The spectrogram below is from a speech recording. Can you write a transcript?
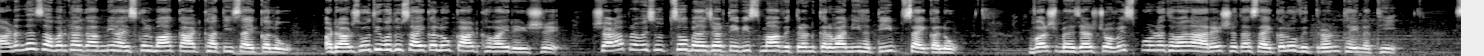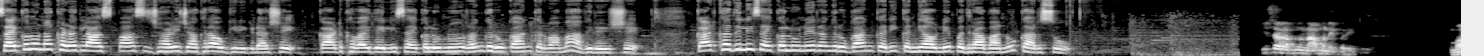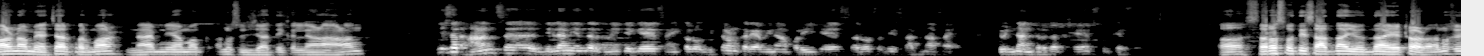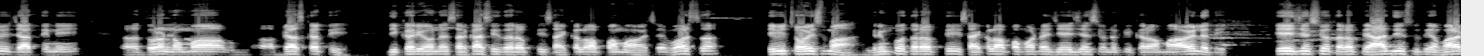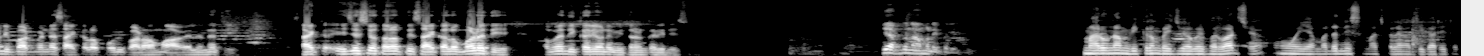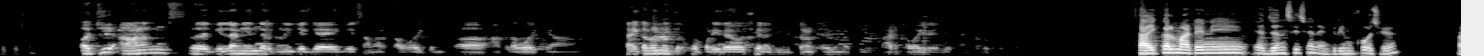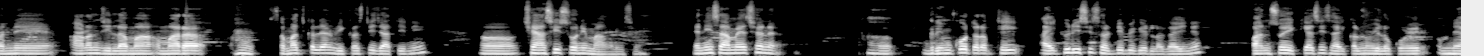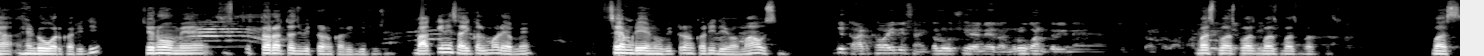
આણંદના સાબરખા ગામની હાઈસ્કૂલમાં કાટ ખાતી સાયકલો. અઢારસોથી વધુ સાયકલો કાટ ખવાઈ રહી છે. શાળા પ્રવેશોત્સવ બે હજાર તેવીસમાં વિતરણ કરવાની હતી સાયકલો. વર્ષ બે હજાર ચોવીસ પૂર્ણ થવાના આરે છતાં સાયકલો વિતરણ થઈ નથી. સાયકલોના ખડકલા આસપાસ ઝાડી ઝાખરા ઉગી નીકળ્યા છે. કાટ ખવાઈ ગયેલી સાયકલોનું રોકાણ કરવામાં આવી રહ્યું છે. કાટ ખાધેલી સાયકલોને રંગરોગાન કરી કન્યાઓને પધરાવવાનો કારસો. સર, આપનું નામ અને પરિચય. મારું નામ એચઆર પરમાર નાયબ નિયામક અનુસૂચિત જાતિ કલ્યાણ આણંદ. જી સર આણંદ જિલ્લાની અંદર ઘણી જગ્યાએ સાયકલો વિતરણ કર્યા વિના પડી છે. સરસ્વતી સાધના યોજના અંતર્ગત છે. શું કહેશો? સરસ્વતી સાધના યોજના હેઠળ અનુસૂચિત જાતિની ધોરણ નવમાં અભ્યાસ કરતી દીકરીઓને સરકારશ્રી તરફથી સાયકલો આપવામાં આવે છે. વર્ષ તેવીસ ચોવીસમાં ગ્રીમકો તરફથી સાયકલો આપવા માટે જે એજન્સીઓ નક્કી કરવામાં આવેલી હતી તે એજન્સીઓ તરફથી આજ દિન સુધી અમારા ડિપાર્ટમેન્ટને સાયકલો પૂરી પાડવામાં આવેલ નથી. સાયકલ એજન્સીઓ તરફથી સાયકલો મળેથી અમે દીકરીઓને વિતરણ કરી દઈશું. જી આપનું નામ અને પરિચય. મારું નામ વિક્રમભાઈ જીવાભાઈ ભરવાડ છે. હું અહીંયા મદદની સમાજ કલ્યાણ અધિકારી તરીકે છું. હજી આણંદ જિલ્લાની અંદર ઘણી જગ્યાએ જે સામરખા હોય કે આંકડા હોય ત્યાં સાયકલોનો જથ્થો પડી રહ્યો છે અને હજી વિતરણ થયું નથી. કાર્ડ ખવાઈ રહી છે સાયકલો? સાયકલ માટેની એજન્સી છે ને, ગ્રીમકો છે. અને આણંદ જિલ્લામાં અમારા સમાજ કલ્યાણ વિકસતી જાતિની છ્યાસીસોની માંગણી છે. એની સામે છે ને ગ્રીમકો તરફથી આઈક્યુડીસી સર્ટિફિકેટ લગાવીને પાંચસો એક્યાસી સાયકલનું એ લોકોએ અમને હેન્ડઓવર કરી હતી જેનું અમે તરત જ વિતરણ કરી દીધું છે. બાકીની સાયકલ મળે અમે સેમ ડે એનું વિતરણ કરી દેવામાં આવશે. જે કાટ ખવાયેલી સાયકલો છે એને રંગરોગાન કરીને બસ બસ બસ બસ બસ બસ બસ.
